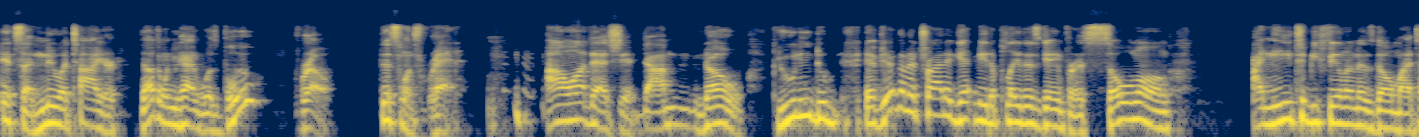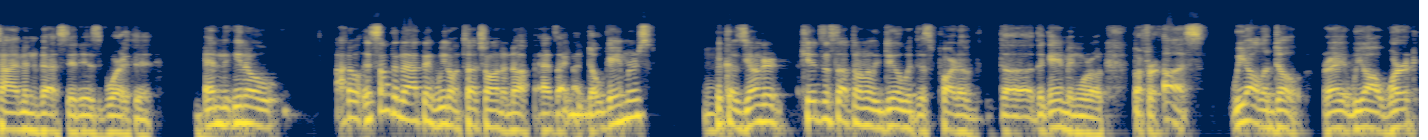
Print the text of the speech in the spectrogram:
It's a new attire. The other one you had was blue, bro. This one's red. I don't want that shit. I'm, no, you need to. If you're gonna try to get me to play this game for so long, I need to be feeling as though my time invested is worth it. And you know, I don't. It's something that I think we don't touch on enough as like mm-hmm. adult gamers, mm-hmm. because younger kids and stuff don't really deal with this part of the the gaming world. But for us, we all adult, right? We all work.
